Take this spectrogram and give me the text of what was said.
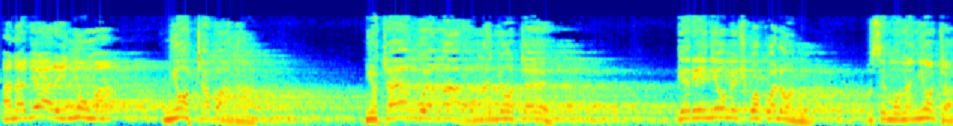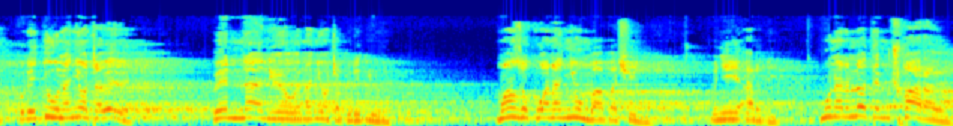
Ana gari nyuma. Nyota bwana. Nyota yangu ya ng'ara una nyota wewe. Gari yenyewe umechukua kwa loni. Usema una nyota kule juu una nyota wewe. We nani wewe una nyota kule juu? Mwanzo kuwa na nyumba hapa chini kwenye hii ardhi. Huna lolote mchwara wewe.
